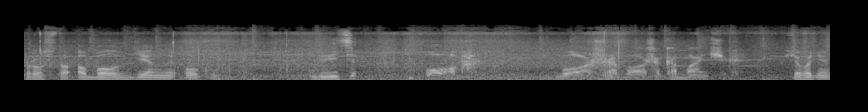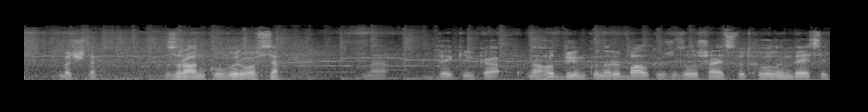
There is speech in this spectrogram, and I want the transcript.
Просто обалденний окунь. Дивіться. Оп! Боже, боже, кабанчик. Сьогодні, бачите, зранку вирвався на декілька на годинку на рибалку, вже залишається тут хвилин 10.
